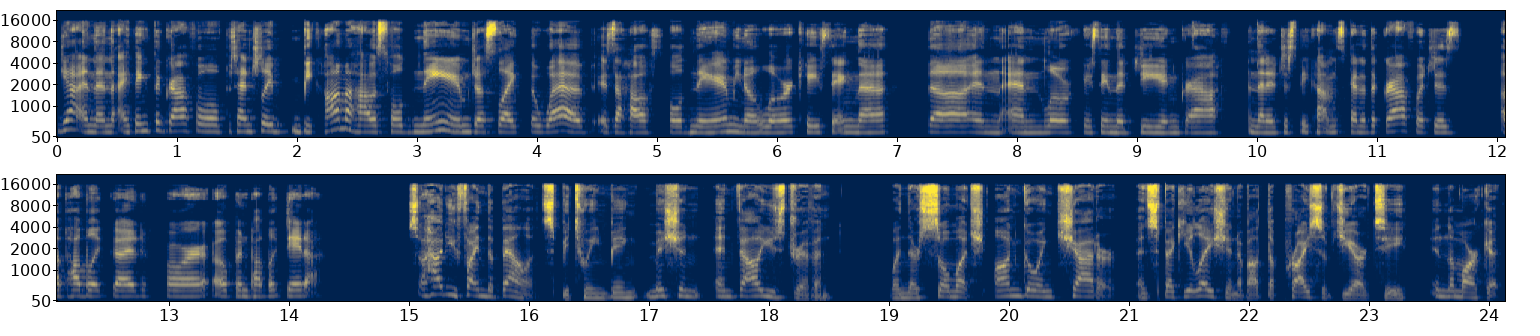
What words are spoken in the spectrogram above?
Yeah and then i think the graph will potentially become a household name just like the web is a household name you know lowercasing the the and and lowercasing the g in graph and then it just becomes kind of the graph which is a public good for open public data. So, how do you find the balance between being mission and values driven when there's so much ongoing chatter and speculation about the price of GRT in the market?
